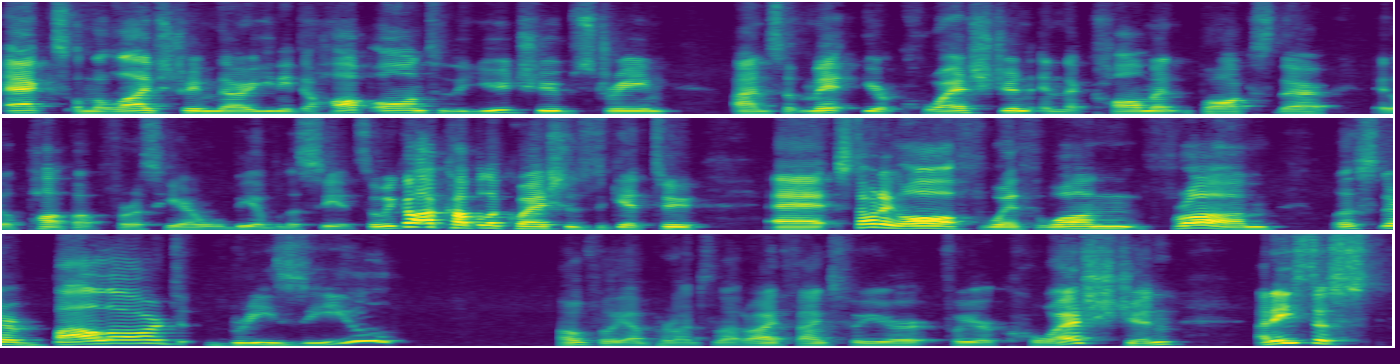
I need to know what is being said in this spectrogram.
X on the live stream there, you need to hop on to the YouTube stream and submit your question in the comment box there. It'll pop up for us here and we'll be able to see it. So we got a couple of questions to get to. Uh, starting off with one from listener Ballard Brazil. Hopefully I'm pronouncing that right. Thanks for your for your question. And he's just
